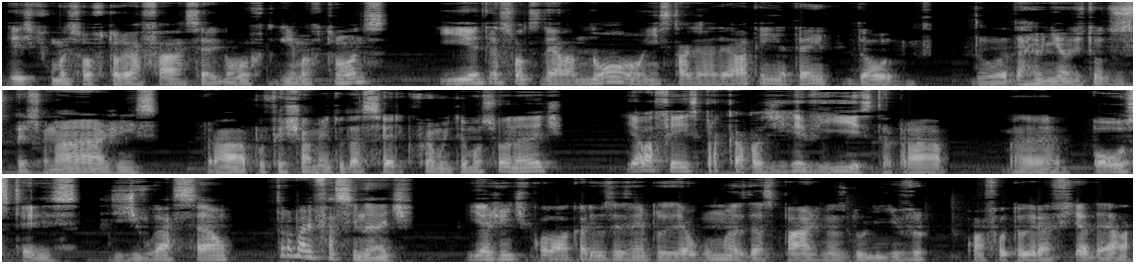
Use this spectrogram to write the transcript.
desde que começou a fotografar a série Game of Thrones e entre as fotos dela no Instagram dela tem até do, do, da reunião de todos os personagens para o fechamento da série que foi muito emocionante. E ela fez para capas de revista, para é, pôsteres de divulgação. Um trabalho fascinante. E a gente coloca ali os exemplos de algumas das páginas do livro com a fotografia dela.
